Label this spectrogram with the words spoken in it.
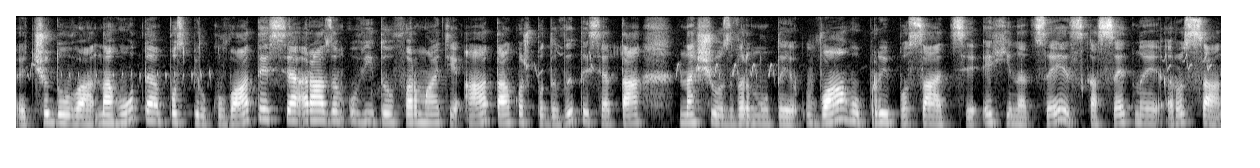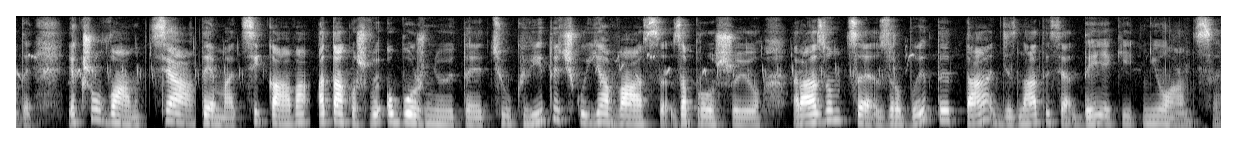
е, чудова нагода поспілкуватися разом у відеоформаті, а також подивитися та на що звернути увагу при посадці ехінацеї з касетної розсади. Якщо вам ця тема цікава, а також ви обожнюєте цю квіточку, я вас запрошую разом це зробити та дізнатися деякі нюанси.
